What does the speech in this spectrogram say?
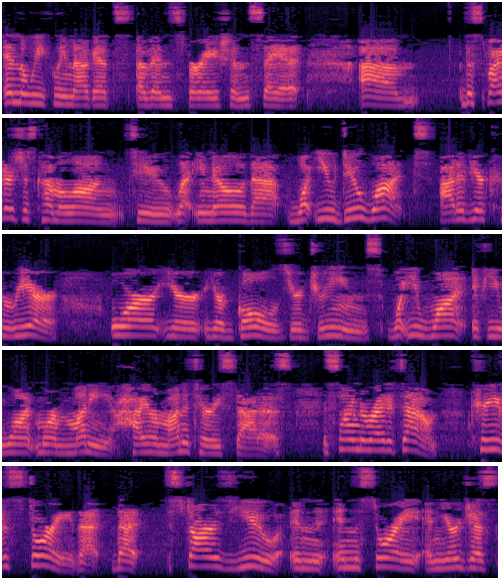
in the weekly nuggets of inspiration say it. Um, the spiders just come along to let you know that what you do want out of your career or your your goals, your dreams, what you want if you want more money, higher monetary status. It's time to write it down. Create a story that that stars you in the, in the story and you're just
